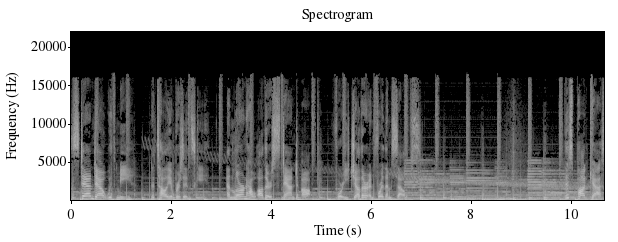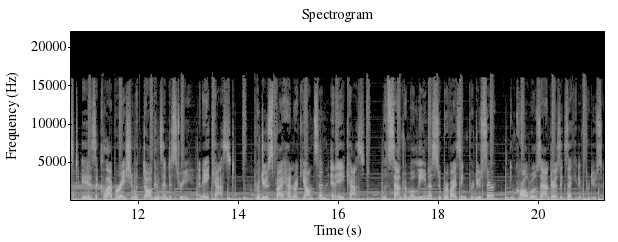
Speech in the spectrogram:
Stand out with me, Natalia Brzezinski, and learn how others stand up for each other and for themselves. This podcast is a collaboration with Dagens Industri and ACAST, produced by Henrik Jonsson and ACAST, with Sandra Moline as supervising producer and Carl Rosander as executive producer.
